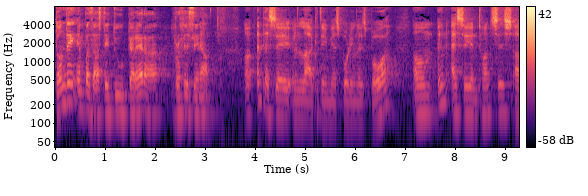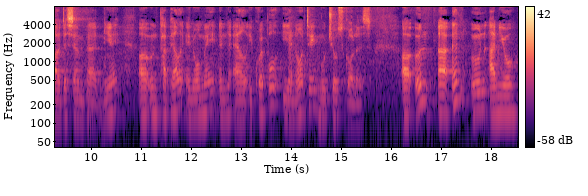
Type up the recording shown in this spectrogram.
¿Dónde empezaste tu carrera profesional? Uh, empecé en la Academia Sporting Lisboa. Um, en ese entonces uh, desempeñé uh, un papel enorme en el equipo y anoté muchos goles. Uh, un- uh, en un año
